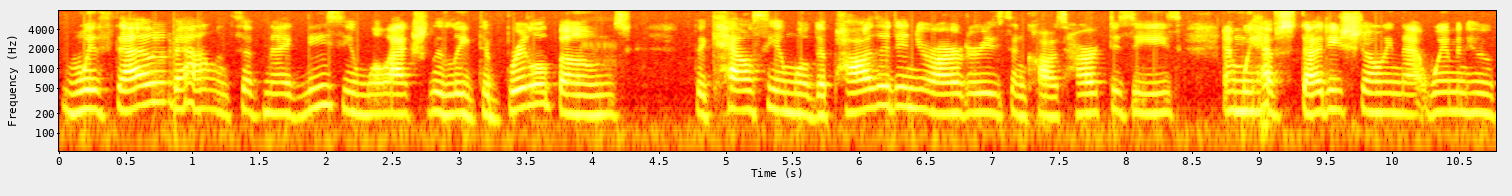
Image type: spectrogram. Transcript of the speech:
without balance of magnesium will actually lead to brittle bones. The calcium will deposit in your arteries and cause heart disease. And we have studies showing that women who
